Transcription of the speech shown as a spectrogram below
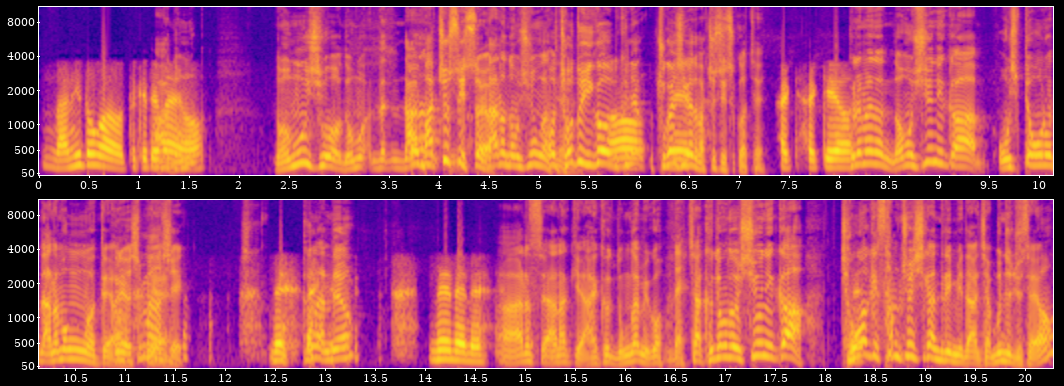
난이도가 어떻게 되나요? 너무 쉬워. 너무 나, 나는 어, 맞출 수 있어요. 나는 너무 쉬운 것 같아. 어, 저도 이거 어, 그냥 주간 네. 시간에 맞출 수 있을 것 같아. 할, 할게요. 그러면은 너무 쉬우니까 50대 5로 나눠 먹는 거 어때요? 그래요, 10만 예. 원씩. 네. 그건 안 돼요? 네네네. 아, 알았어요. 안 할게요. 아, 그 농담이고. 네. 자, 그 정도 쉬우니까 정확히 3초 시간 드립니다. 자, 문제 주세요.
